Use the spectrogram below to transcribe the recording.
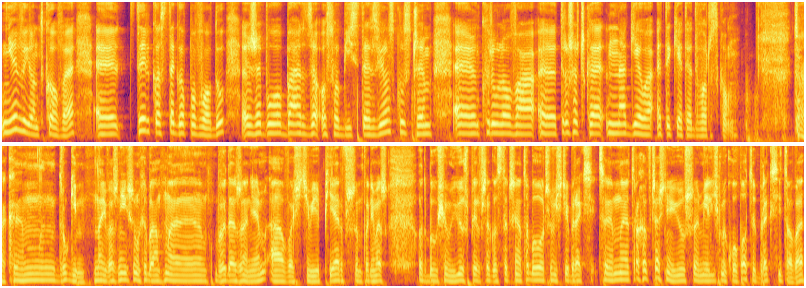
niewyjątkowe, e, tylko z tego powodu, że było bardzo osobiste, w związku z czym e, królowa e, troszeczkę nagięła etykietę dworską. Tak, drugim, najważniejszym chyba wydarzeniem, a właściwie pierwszym, ponieważ odbył się już 1 stycznia, to był oczywiście Brexit. Trochę wcześniej już mieliśmy kłopoty brexitowe,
